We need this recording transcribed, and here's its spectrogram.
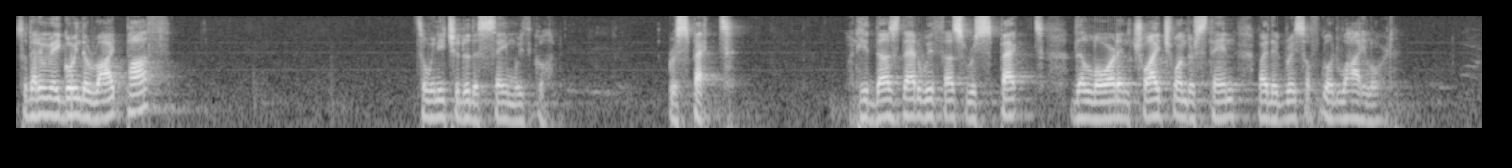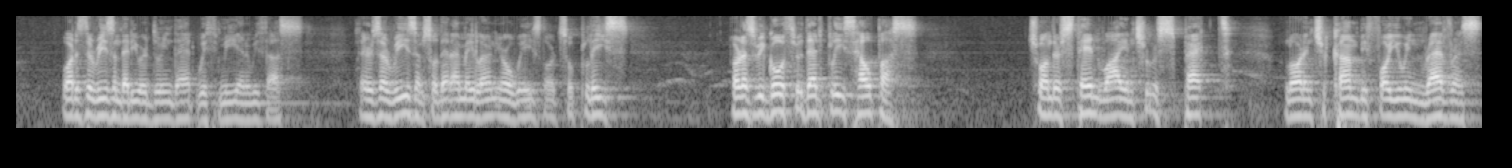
so that we may go in the right path so we need to do the same with God. Respect. When He does that with us, respect the Lord and try to understand by the grace of God why, Lord. What is the reason that you are doing that with me and with us? There's a reason so that I may learn your ways, Lord. So please, Lord, as we go through that, please help us to understand why and to respect, Lord, and to come before you in reverence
